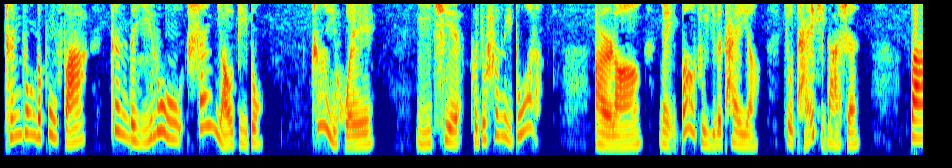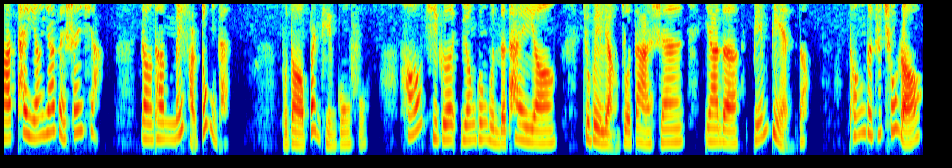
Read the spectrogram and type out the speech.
沉重的步伐震得一路山摇地动。这一回一切可就顺利多了。二郎每抱住一个太阳，就抬起大山，把太阳压在山下，让它没法动弹。不到半天功夫，好几个圆滚滚的太阳就被两座大山压得扁扁的，疼得直求饶。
